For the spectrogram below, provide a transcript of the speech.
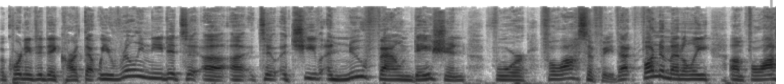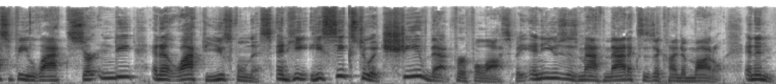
according to Descartes, that we really needed to, uh, uh, to achieve a new foundation for philosophy. That fundamentally, um, philosophy lacked certainty and it lacked usefulness. And he, he seeks to achieve that that for philosophy, and he uses mathematics as a kind of model. And in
